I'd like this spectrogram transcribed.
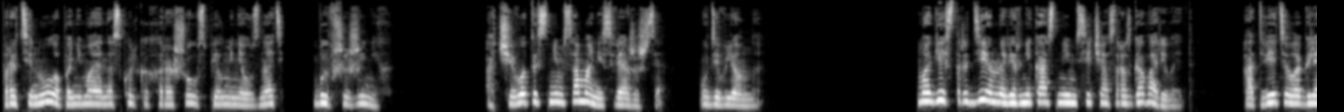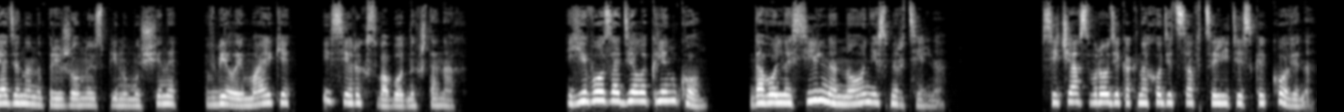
Протянула, понимая, насколько хорошо успел меня узнать бывший жених. «А чего ты с ним сама не свяжешься?» — удивленно. «Магистр Дин наверняка с ним сейчас разговаривает», — ответила, глядя на напряженную спину мужчины в белой майке и серых свободных штанах. Его задело клинком. Довольно сильно, но не смертельно. Сейчас вроде как находится в целительской Ковина.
